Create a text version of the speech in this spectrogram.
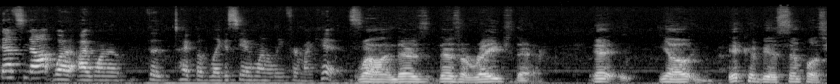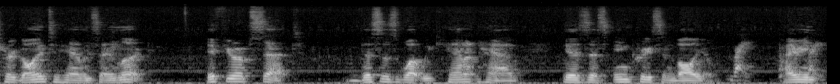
That's not what I want to. The type of legacy I want to leave for my kids. Well, and there's there's a rage there. It you know it could be as simple as her going to him and saying, "Look, if you're upset, this is what we cannot have: is this increase in volume." Right. I mean, Right.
